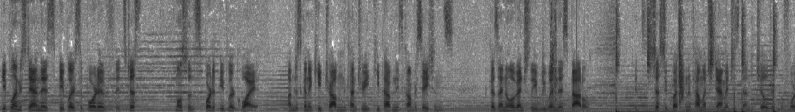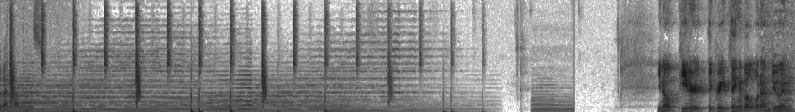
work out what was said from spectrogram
people understand this, people are supportive. It's just most of the supportive people are quiet. I'm just going to keep traveling the country, keep having these conversations because I know eventually we win this battle. It's just a question of how much damage is done to children before that happens. You know, Peter, the great thing about what I'm doing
